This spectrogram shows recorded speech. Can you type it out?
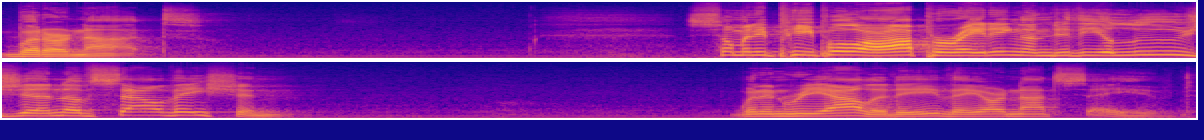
but are not. So many people are operating under the illusion of salvation when in reality they are not saved.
